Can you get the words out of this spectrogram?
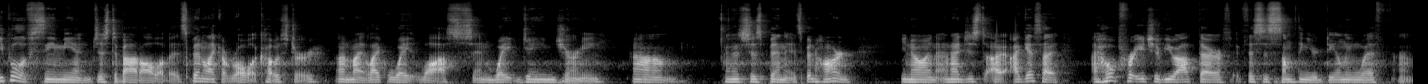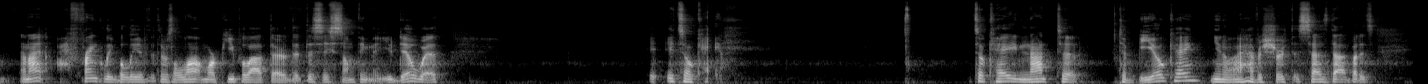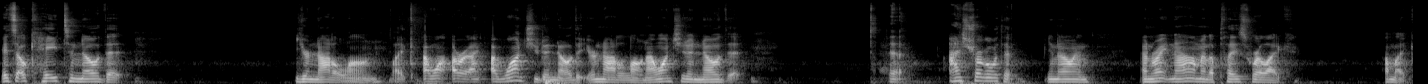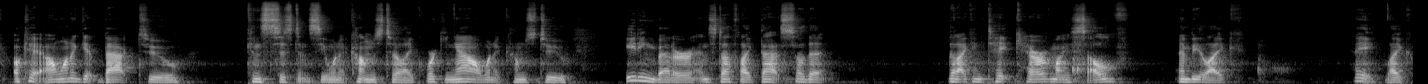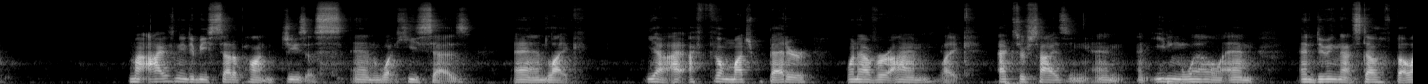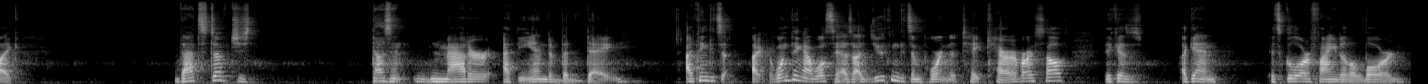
people have seen me in just about all of it. It's been like a roller coaster on my like weight loss and weight gain journey. Um, and it's just been it's been hard, you know. And, and I just I, I guess I I hope for each of you out there if, if this is something you're dealing with, um, and I, I frankly believe that there's a lot more people out there that this is something that you deal with. It, it's okay. It's okay not to to be okay. You know, I have a shirt that says that, but it's it's okay to know that you're not alone. Like I want, or I, I want you to know that you're not alone. I want you to know that that I struggle with it, you know, and and right now I'm at a place where like I'm like, okay, I want to get back to consistency when it comes to like working out, when it comes to eating better and stuff like that, so that that I can take care of myself and be like, hey, like my eyes need to be set upon Jesus and what he says. And like, yeah, I, I feel much better whenever I'm like exercising and, and eating well and and doing that stuff. But like that stuff just doesn't matter at the end of the day. I think it's like one thing I will say is I do think it's important to take care of ourselves because again, it's glorifying to the Lord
